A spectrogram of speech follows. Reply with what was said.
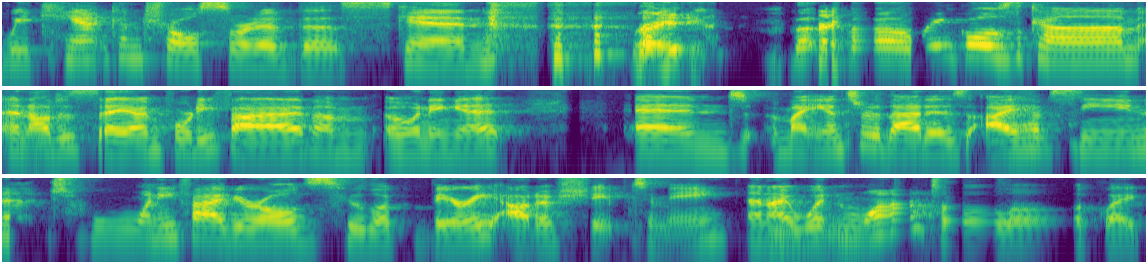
we can't control sort of the skin right the, the wrinkles come, and I'll just say I'm 45. I'm owning it. And my answer to that is I have seen 25 year olds who look very out of shape to me, and I wouldn't mm-hmm. want to look like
